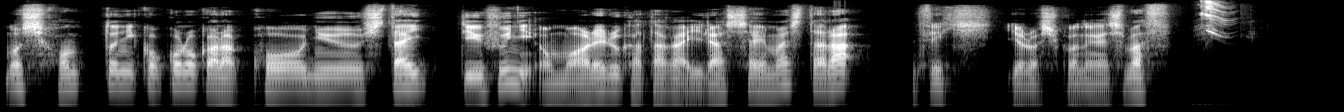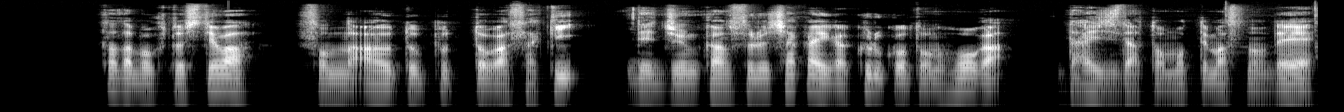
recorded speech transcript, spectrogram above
もし本当に心から購入したいっていうふうに思われる方がいらっしゃいましたら、ぜひよろしくお願いします。ただ僕としては、そんなアウトプットが先で循環する社会が来ることの方が大事だと思ってますので、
